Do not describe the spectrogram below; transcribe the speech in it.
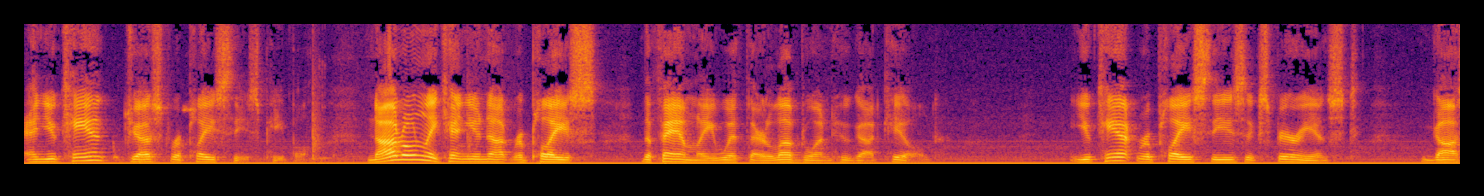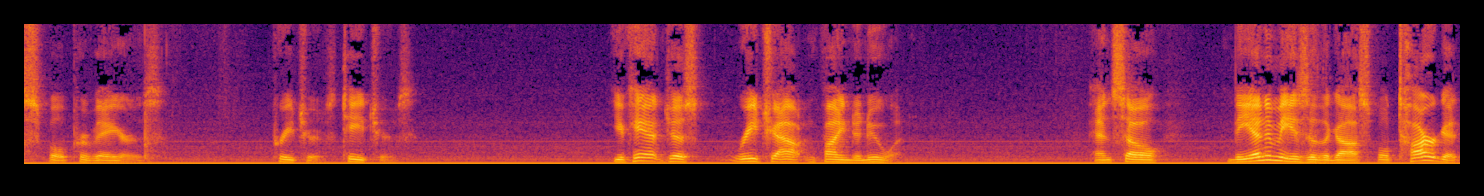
and you can't just replace these people. Not only can you not replace the family with their loved one who got killed, you can't replace these experienced gospel purveyors, preachers, teachers. You can't just reach out and find a new one. And so the enemies of the gospel target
